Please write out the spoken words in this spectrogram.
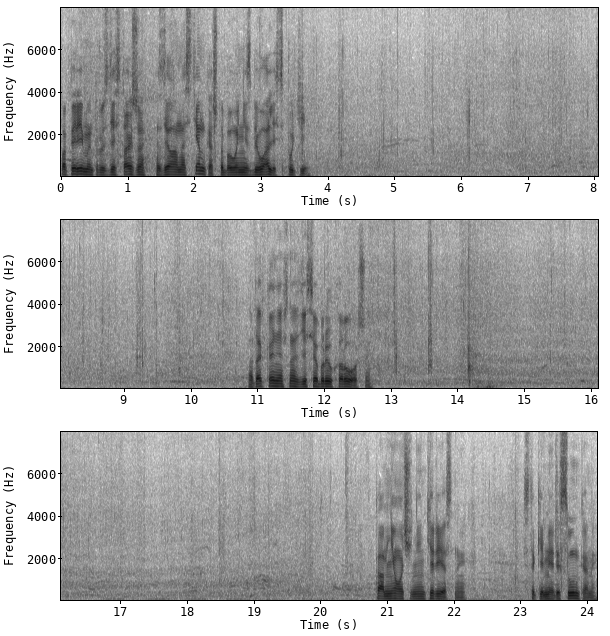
По периметру здесь также сделана стенка, чтобы вы не сбивались с пути. А так, конечно, здесь обрыв хороший. Камни очень интересные, с такими рисунками.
